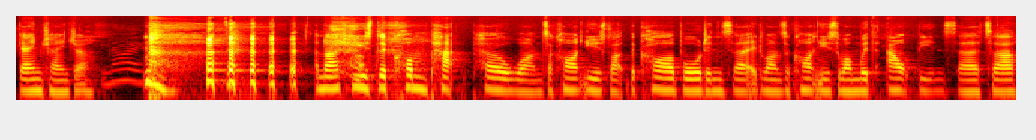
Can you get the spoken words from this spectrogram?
Game changer. No. and I have to use the Tampax Pearl ones. I can't use like the cardboard inserted ones. I can't use the one without the inserter.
